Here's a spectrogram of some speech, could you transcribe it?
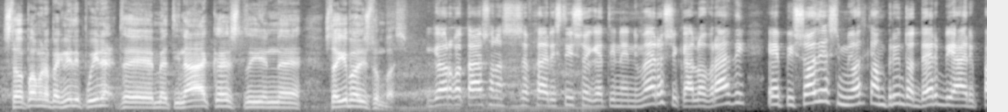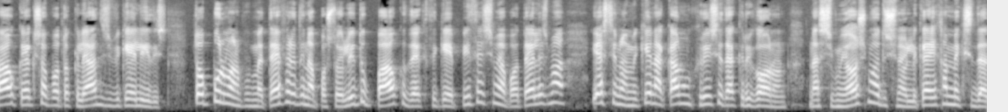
στο επόμενο παιχνίδι που είναι ε, με την ΑΕΚ στην, ε, στο γήπεδο της Τούμπας. Γιώργο Τάσο, να σας ευχαριστήσω για την ενημέρωση. Καλό βράδυ. Επισόδια σημειώθηκαν πριν τον ντέρμπι Άρη Πάουκ έξω από το κλεάν της Βικελίδης. Το πούλμαν που μετέφερε την αποστολή του Πάουκ δέχθηκε επίθεση με αποτέλεσμα οι αστυνομικοί να κάνουν χρήση δακρυγόνων. Να σημειώσουμε ότι συνολικά είχαμε 63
